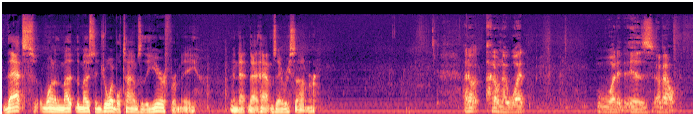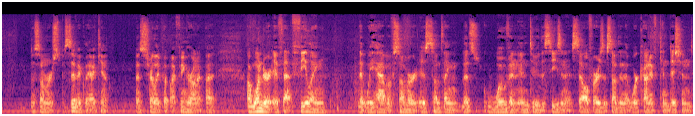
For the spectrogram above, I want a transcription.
That's one of the, mo- the most enjoyable times of the year for me, and that, that happens every summer. I don't I don't know what what it is about the summer specifically. I can't necessarily put my finger on it. I I wonder if that feeling that we have of summer is something that's woven into the season itself, or is it something that we're kind of conditioned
